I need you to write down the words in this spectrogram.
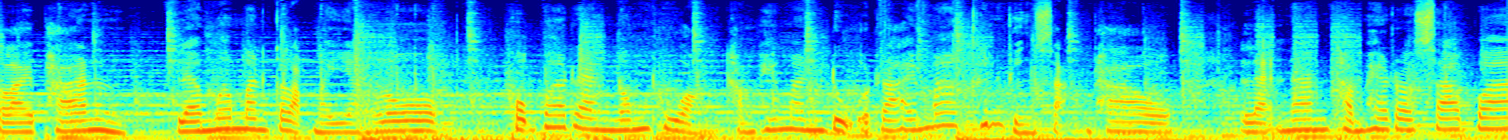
กลายพันธุ์ และเมื่อมันกลับมายังโลก พบว่าแรงโน้มถ่วงทำให้มันดุร้ายมากขึ้นถึง 3 เท่า และนั่นทำให้เราทราบว่า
